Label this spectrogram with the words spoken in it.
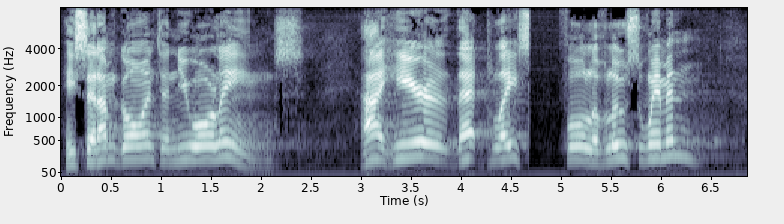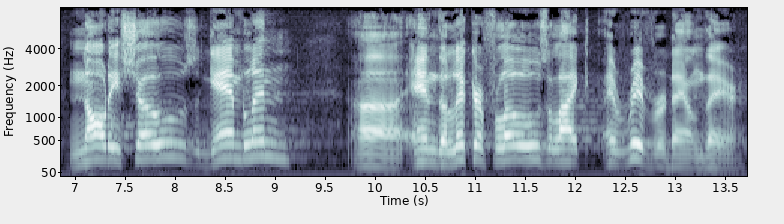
He said, I'm going to New Orleans. I hear that place full of loose women, naughty shows, gambling, uh, and the liquor flows like a river down there.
